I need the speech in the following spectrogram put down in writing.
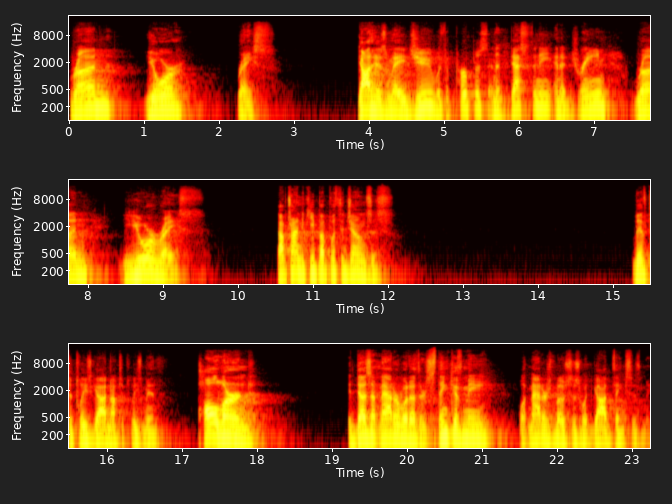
Run your race. God has made you with a purpose and a destiny and a dream. Run your race. Stop trying to keep up with the Joneses. Live to please God, not to please men. Paul learned it doesn't matter what others think of me, what matters most is what God thinks of me.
